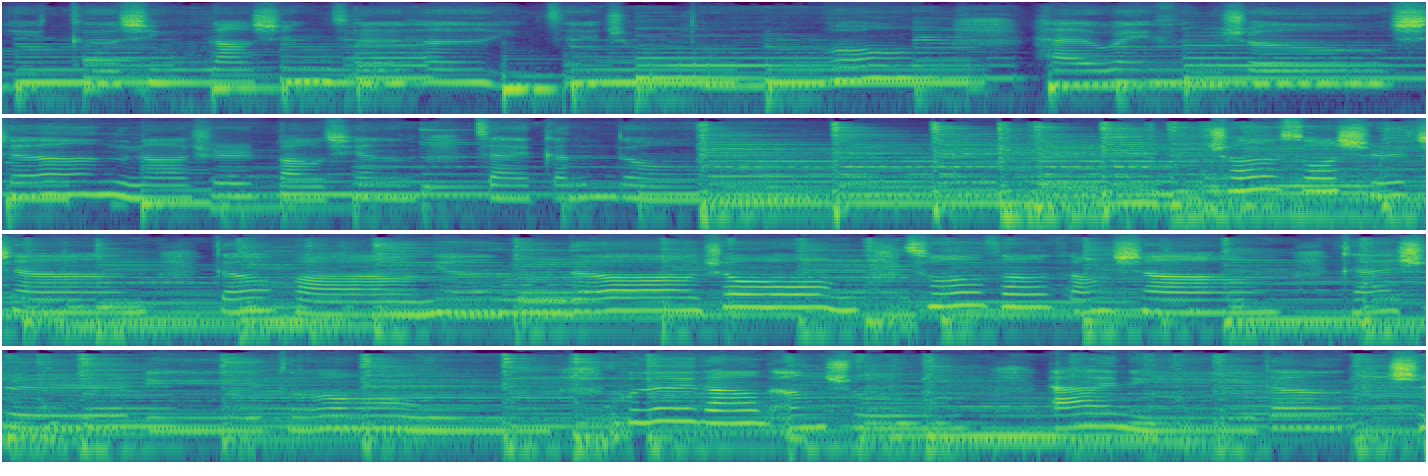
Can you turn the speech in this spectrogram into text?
一颗心到现在还在冲动，还未分手前那句抱歉在感动。穿梭时间的画面的钟，错放方向开始移动，回到当初爱你的时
